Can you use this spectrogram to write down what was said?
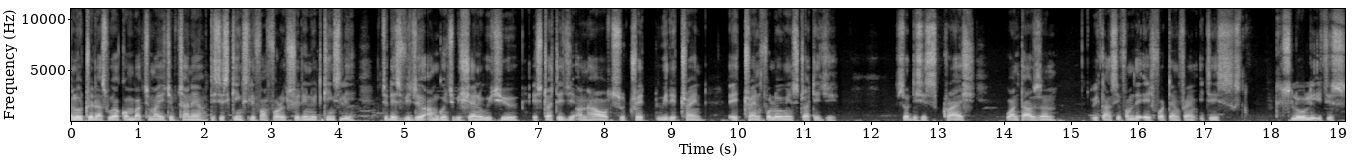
hello traders. Welcome back to my youtube channel. This is kingsley from forex trading with kingsley. Today's video i'm going to be sharing with you a strategy on how to trade with a trend a trend following strategy. So this is crash 1000 we can see from the h4 time frame it is slowly it is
